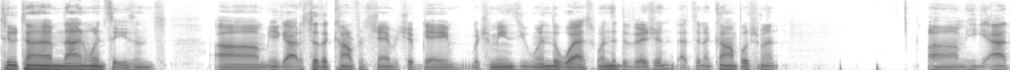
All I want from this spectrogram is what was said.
two time nine win seasons. Um, got us to the conference championship game, which means you win the West, win the division. That's an accomplishment. Um, he got,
